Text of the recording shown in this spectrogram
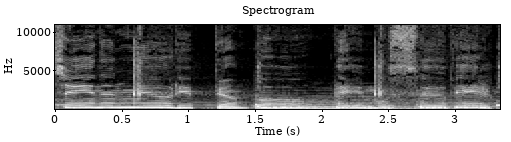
깨지는 유리병 우리 모습일까?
